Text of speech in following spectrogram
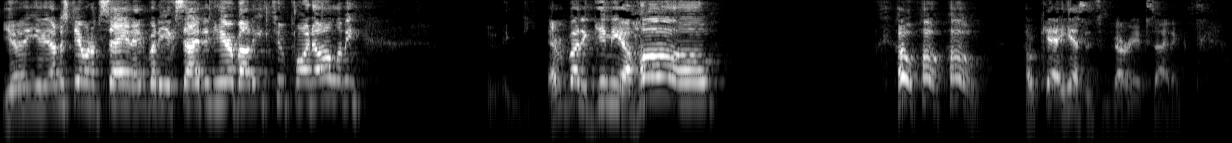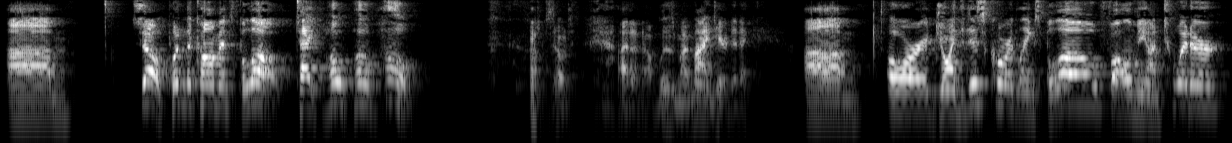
You, you understand what I'm saying? Anybody excited here about ETH 2.0? Let me... Everybody give me a ho! Ho, ho, ho! Okay, yes, it's very exciting. Um, so, put in the comments below. Type ho, ho, ho. so, I don't know. I'm losing my mind here today. Um, or join the Discord. Links below. Follow me on Twitter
